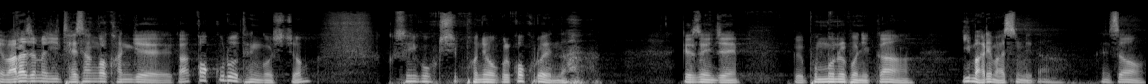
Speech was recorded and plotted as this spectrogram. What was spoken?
예, 말하자면 이 대상과 관계가 거꾸로 된 것이죠. 그래서 이거 혹시 번역을 거꾸로 했나? 그래서 이제 그 본문을 보니까 이 말이 맞습니다. 그래서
